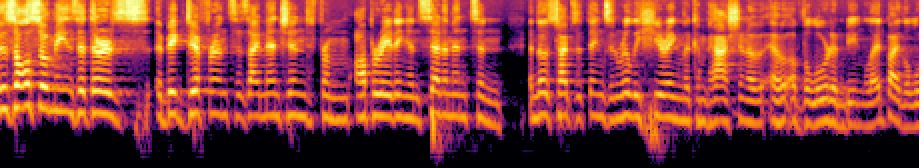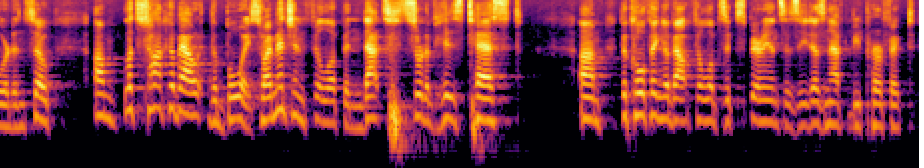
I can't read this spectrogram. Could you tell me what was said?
This also means that there's a big difference, as I mentioned, from operating in sediment and, and those types of things and really hearing the compassion of, of the Lord and being led by the Lord. And so um, let's talk about the boy. So I mentioned Philip, and that's sort of his test. Um, the cool thing about Philip's experience is he doesn't have to be perfect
